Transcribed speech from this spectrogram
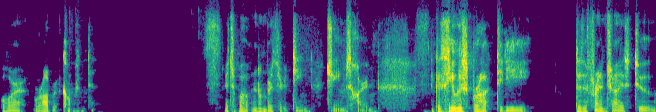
or Robert Covington. It's about number 13 James Harden. Because he was brought to the to the franchise to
